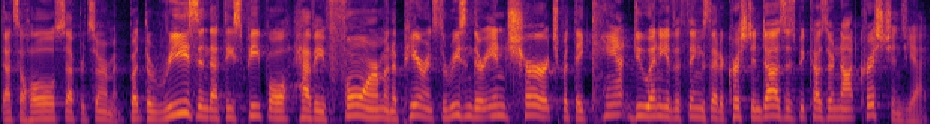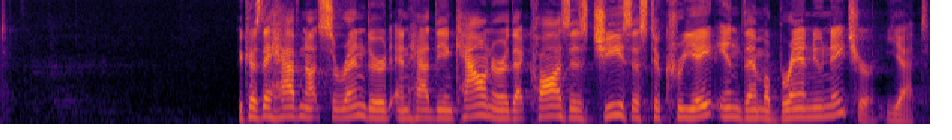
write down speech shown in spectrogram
That's a whole separate sermon. But the reason that these people have a form, an appearance, the reason they're in church, but they can't do any of the things that a Christian does is because they're not Christians yet because they have not surrendered and had the encounter that causes Jesus to create in them a brand new nature yet.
